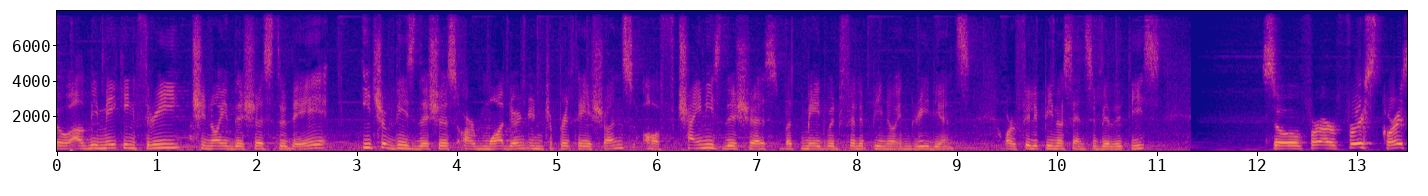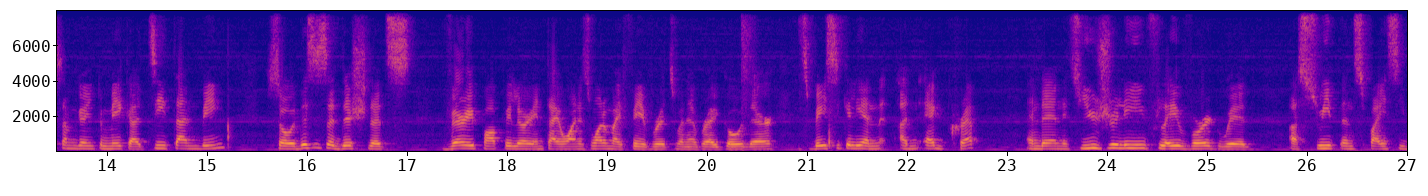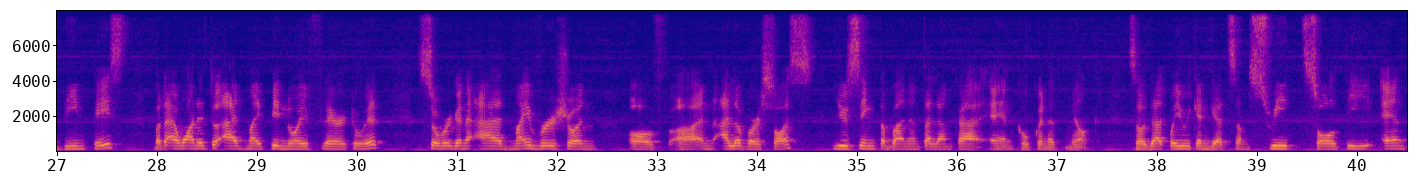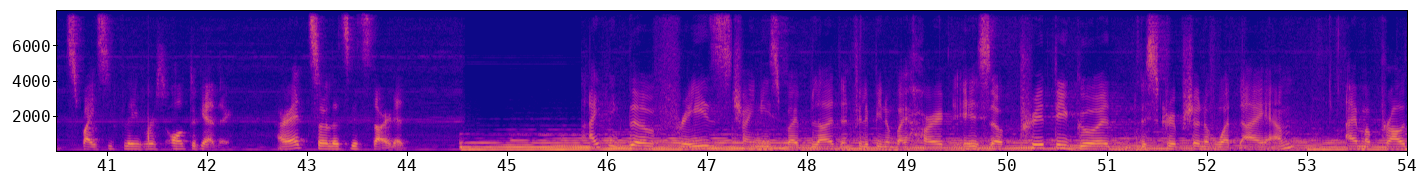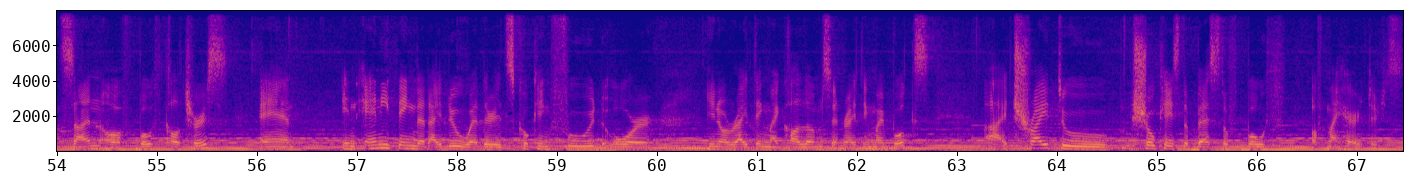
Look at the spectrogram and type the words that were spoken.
So I'll be making three Chinoy dishes today. Each of these dishes are modern interpretations of Chinese dishes but made with Filipino ingredients or Filipino sensibilities. So for our first course, I'm going to make a Tan Bing. So this is a dish that's very popular in Taiwan. It's one of my favorites whenever I go there. It's basically an, an egg crepe and then it's usually flavored with a sweet and spicy bean paste but I wanted to add my Pinoy flair to it. So we're gonna add my version of uh, an Alavar sauce using taba ng talangka and coconut milk. So that way we can get some sweet, salty, and spicy flavors all together. All right, so let's get started. I think the phrase Chinese by blood and Filipino by heart is a pretty good description of what I am. I'm a proud son of both cultures and in anything that I do, whether it's cooking food or you know writing my columns and writing my books, I try to showcase the best of both of my heritages.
